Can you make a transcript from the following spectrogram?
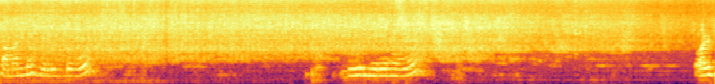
সামান্য হলুদ দেবো। দিয়ে মেরে নেব। অল্প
